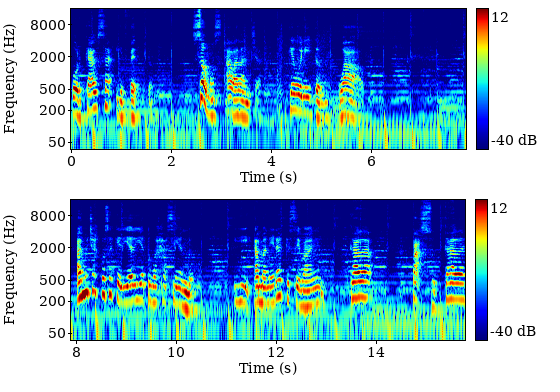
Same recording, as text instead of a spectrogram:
por causa y efecto. Somos avalancha. Qué bonito. Wow. Hay muchas cosas que día a día tú vas haciendo y a manera que se van cada paso, cada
